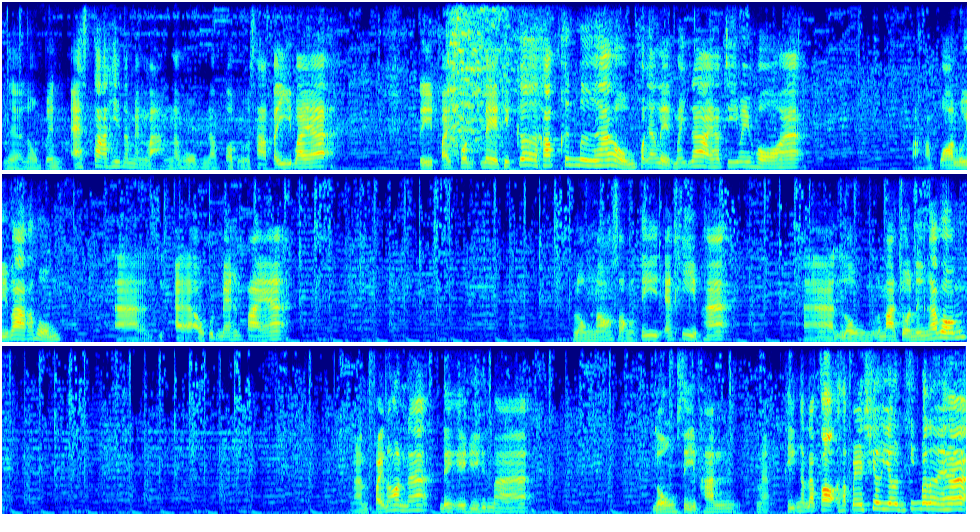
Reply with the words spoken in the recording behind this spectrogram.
เหลือลงเป็นแอสตาที่ตำแหน่งหลังครับผมแล้วก็เป็นวซาตีไปฮะตีไปชนเลททิกเกอร์ครับขึ้นมือฮะผมเพราะยังเลทไม่ได้ครับจี้ไม่พอฮะฝั่งคำปอลุยบ้างครับผมอ่าเอาคุณแม่ขึ้นไปฮะลงน้องสองตีแอคทีฟฮะอ่าลงล้วมาโจนหนึ่งครับผมงั้นไฟนอลนะเด้ง AP ขึ้นมาฮะ ลง 4,000นังทิ้งครับแล้วก็สเปเชียลเยลทิ้งไปเลยฮะ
